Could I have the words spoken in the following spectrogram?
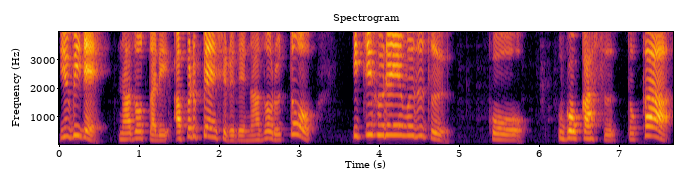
指でなぞったり、Apple Pencil でなぞると、1フレームずつ、こう、動かすとか、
